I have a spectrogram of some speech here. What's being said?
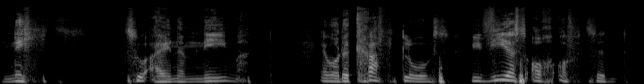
Nichts, zu einem Niemand. Er wurde kraftlos, wie wir es auch oft sind.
